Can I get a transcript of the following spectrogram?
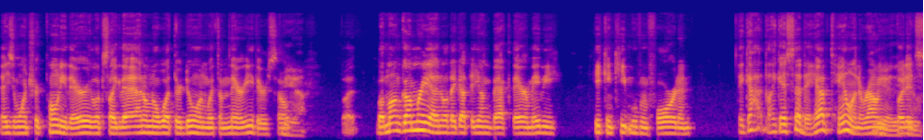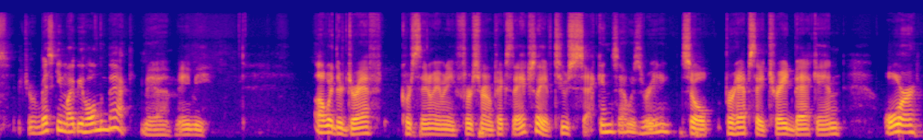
he's a one trick pony there. It looks like that. I don't know what they're doing with him there either. So, yeah, but but Montgomery, I know they got the young back there. Maybe he can keep moving forward, and they got, like I said, they have talent around, Yeah, but do. it's Trubisky might be holding them back. yeah, maybe. Oh, with their draft, of course, they don't have any first round picks. They actually have two seconds. I was reading, so perhaps they trade back in, or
